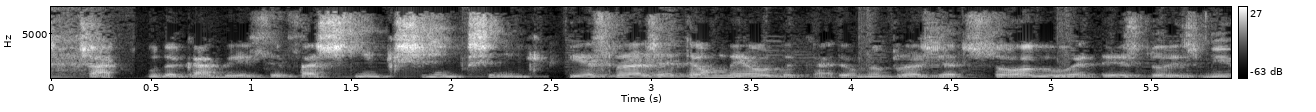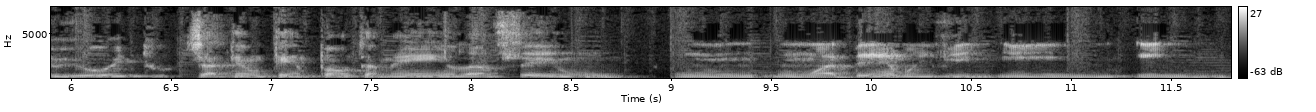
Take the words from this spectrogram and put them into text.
sacudo a cabeça ele faz shlink, shlink, shlink. E esse projeto é o Melda, cara. É o meu projeto solo, é desde 2008, já tem um tempão também. Eu lancei um, um, uma demo em, em, em,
